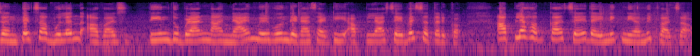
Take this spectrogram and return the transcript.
जनतेचा बुलंद आवाज तीन दुबळ्यांना न्याय मिळवून देण्यासाठी आपल्या सेवेत सतर्क. आपल्या हक्काचे दैनिक नियमित वाचा.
